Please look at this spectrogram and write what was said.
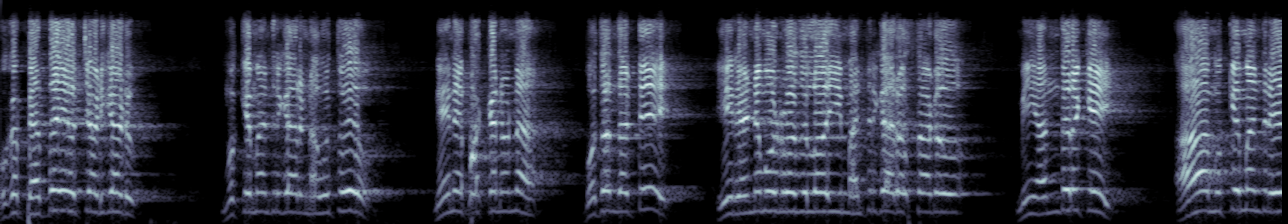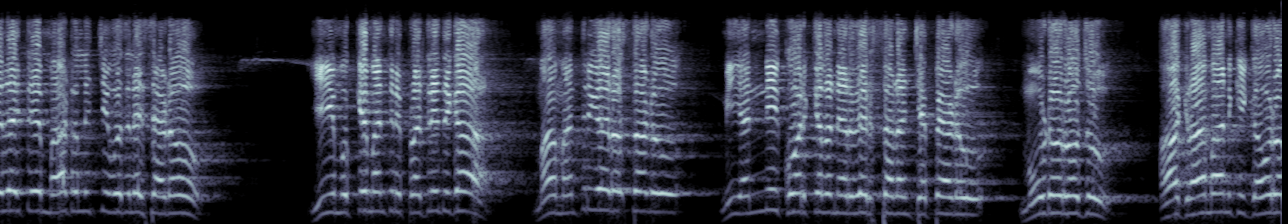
ఒక పెద్దయ్య వచ్చి అడిగాడు. ముఖ్యమంత్రి గారు నవ్వుతూ నేనే పక్కనున్న బుధం తట్టి ఈ రెండు మూడు రోజుల్లో ఈ మంత్రి గారు వస్తాడు. మీ అందరికీ ఆ ముఖ్యమంత్రి ఏదైతే మాటలు ఇచ్చి వదిలేశాడో ఈ ముఖ్యమంత్రి ప్రతినిధిగా మా మంత్రి గారు వస్తాడు మీ అన్ని కోరికలు నెరవేరుస్తాడని చెప్పాడు. మూడో రోజు ఆ గ్రామానికి గౌరవ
